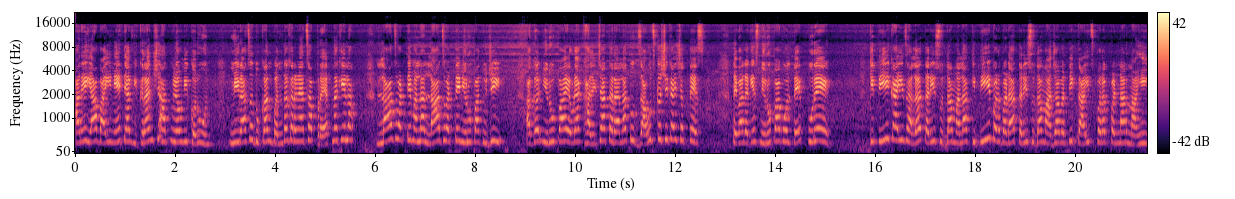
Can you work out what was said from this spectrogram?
अरे या बाईने त्या विक्रांशी हात मिळवणी करून मीराचं दुकान बंद करण्याचा प्रयत्न केला. लाज वाटते मला लाज वाटते निरूपा तुझी. अगं निरूपा एवढ्या खालच्या तराला तू जाऊच कशी काय शकतेस? तेव्हा लगेच निरूपा बोलते पुरे कितीही काही झालं तरीसुद्धा मला कितीही बडबडा तरीसुद्धा माझ्यावरती काहीच फरक पडणार नाही.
